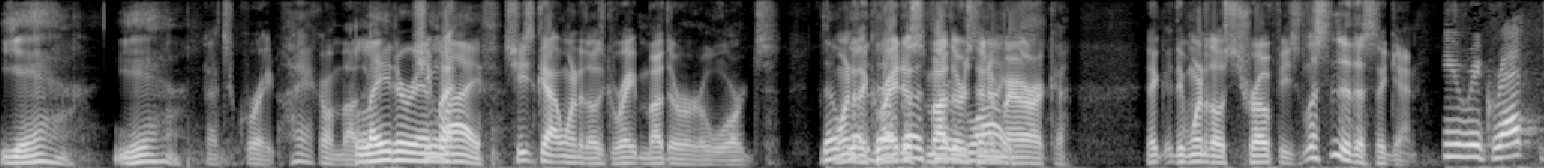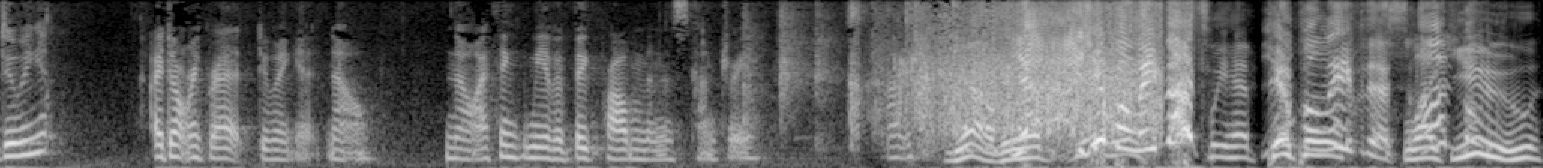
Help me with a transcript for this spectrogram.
Yeah, yeah. That's great. Heck of a mother. Later She in might- life. she's got one of those great mother awards. They'll one of the greatest through mothers in. America. They- they're one of those trophies. Listen to this again. Do you regret doing it? I don't regret doing it. No, no. I think we have a big problem in this country. Um, Yeah, we Yeah, have, you believe that? we have You believe this? like you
